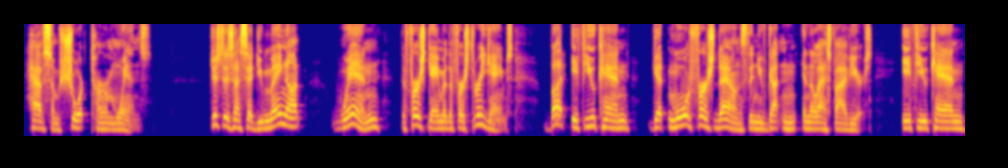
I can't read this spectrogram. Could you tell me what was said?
have some short term wins. Just as I said, you may not win the first game or the first three games, but if you can get more first downs than you've gotten in the last five years, if you can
